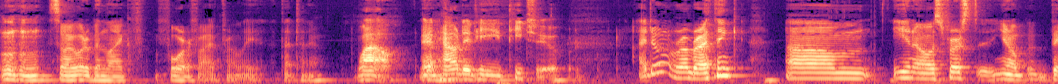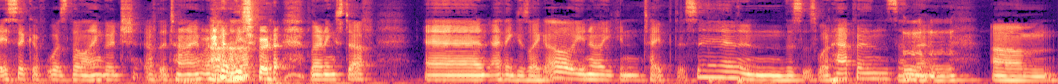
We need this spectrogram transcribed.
Mm-hmm. So I would have been like four or five probably at that time. Wow. And how did he teach you? I don't remember. I think um, you know, it was first you know, basic was the language of the time, or at Uh-huh. least for learning stuff. And I think he's like, oh, you know, you can type this in, and this is what happens, and then. Um,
